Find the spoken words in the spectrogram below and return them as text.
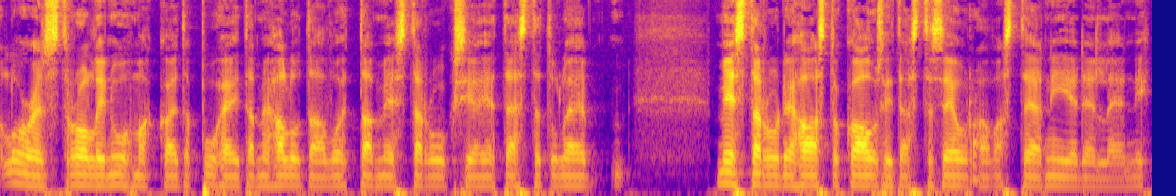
Lawrence Strollin uhmakkaita puheita, me halutaan voittaa mestaruuksia ja tästä tulee mestaruuden haastokausi tästä seuraavasta ja niin edelleen, niin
